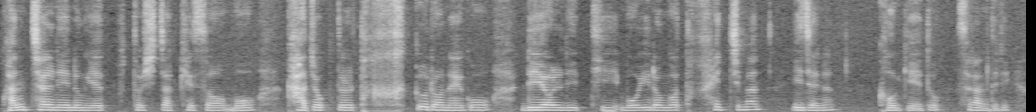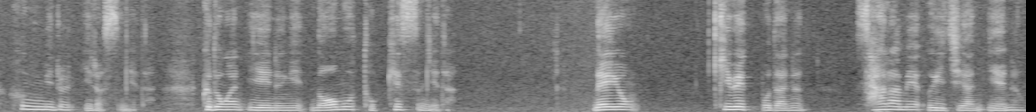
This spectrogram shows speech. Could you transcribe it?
관찰 예능부터 시작해서 뭐 가족들 다 끌어내고 리얼리티 뭐 이런 거 다 했지만 이제는 거기에도 사람들이 흥미를 잃었습니다. 그동안 예능이 너무 독했습니다. 내용 기획보다는 사람에 의지한 예능.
